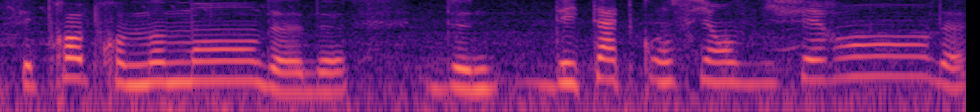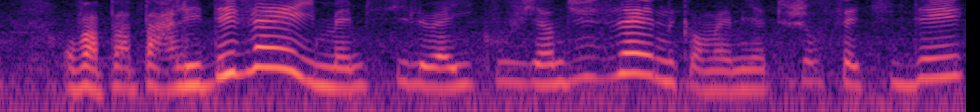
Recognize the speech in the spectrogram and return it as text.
ses propres moments de, d'états de, conscience différents. On va pas parler d'éveil, même si le haïku vient du zen quand même. Il y a toujours cette idée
